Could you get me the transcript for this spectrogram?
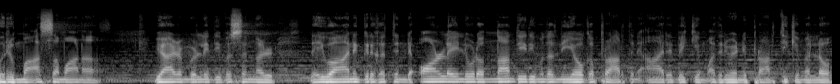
ഒരു മാസമാണ്. വ്യാഴം വെള്ളി ദിവസങ്ങൾ ദൈവാനുഗ്രഹത്തിന്റെ ഓൺലൈനിലൂടെ ഒന്നാം തീയതി മുതൽ നിയോഗ പ്രാർത്ഥന ആരംഭിക്കും. അതിനുവേണ്ടി പ്രാർത്ഥിക്കുമല്ലോ.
